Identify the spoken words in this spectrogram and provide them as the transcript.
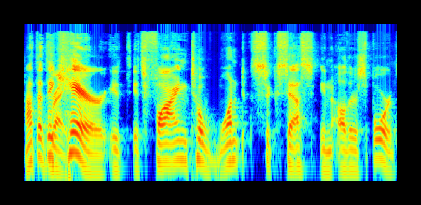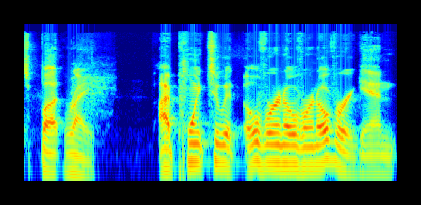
not that they right. care. It, it's fine to want success in other sports, but right. I point to it over and over and over again.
